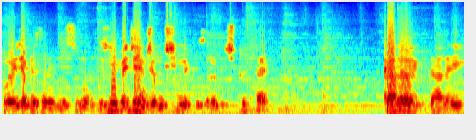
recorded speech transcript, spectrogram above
Powiedział bezdomny Sumortyś. Nie powiedziałem, że musimy to zrobić tutaj. Kawałek dalej y,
